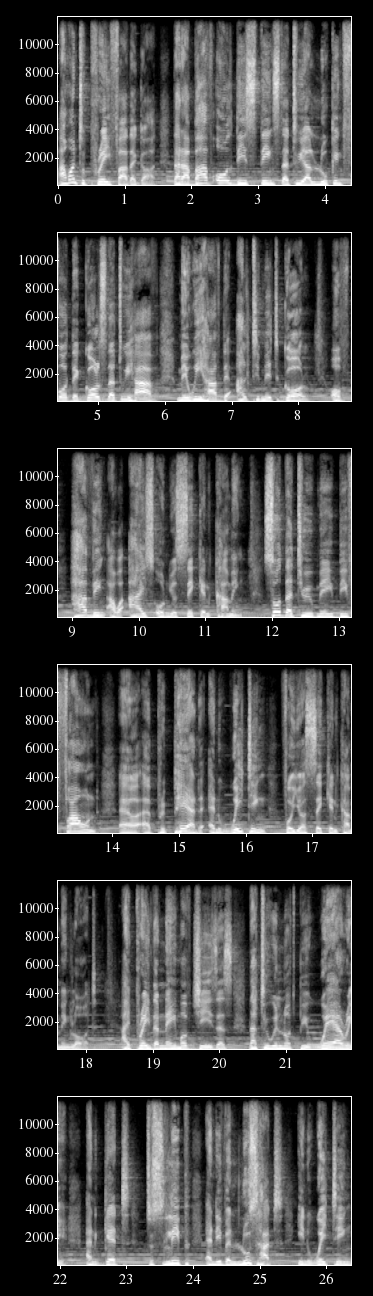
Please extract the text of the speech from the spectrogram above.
I want to pray, Father God, that above all these things that we are looking for, the goals that we have, may we have the ultimate goal of having our eyes on your second coming so that you may be found uh, uh, prepared and waiting for your second coming, Lord. I pray in the name of Jesus that you will not be weary and get to sleep and even lose heart in waiting,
